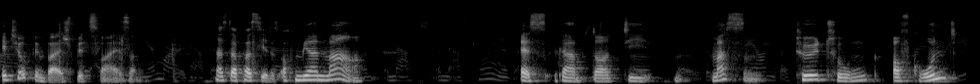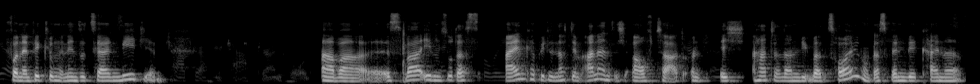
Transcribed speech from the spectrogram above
Äthiopien beispielsweise, was da passiert ist, auch Myanmar. Es gab dort die Massentötung aufgrund von Entwicklungen in den sozialen Medien. Aber es war eben so, dass ein Kapitel nach dem anderen sich auftat. Und ich hatte dann die Überzeugung, dass wenn wir keine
